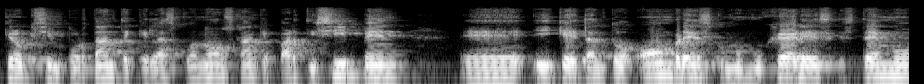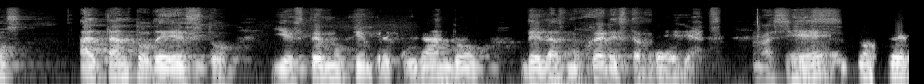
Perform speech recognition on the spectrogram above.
creo que es importante que las conozcan, que participen eh, y que tanto hombres como mujeres estemos al tanto de esto y estemos siempre cuidando de las mujeres tan bellas. Así ¿Eh? es. Entonces,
